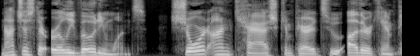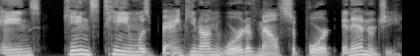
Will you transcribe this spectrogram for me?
not just the early voting ones. Short on cash compared to other campaigns, Cain's team was banking on word of mouth support and energy.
